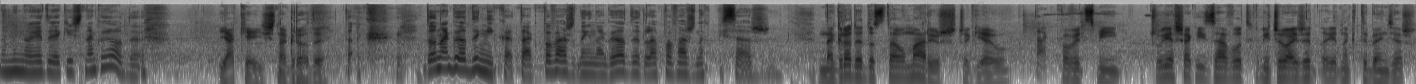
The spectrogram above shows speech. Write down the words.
nominuje do jakiejś nagrody. Jakiejś nagrody. Tak, do nagrody Nike, tak, poważnej nagrody dla poważnych pisarzy. Nagrodę dostał Mariusz Szczygieł. Tak. Powiedz mi, czujesz jakiś zawód? Liczyłaś, że jednak ty będziesz?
